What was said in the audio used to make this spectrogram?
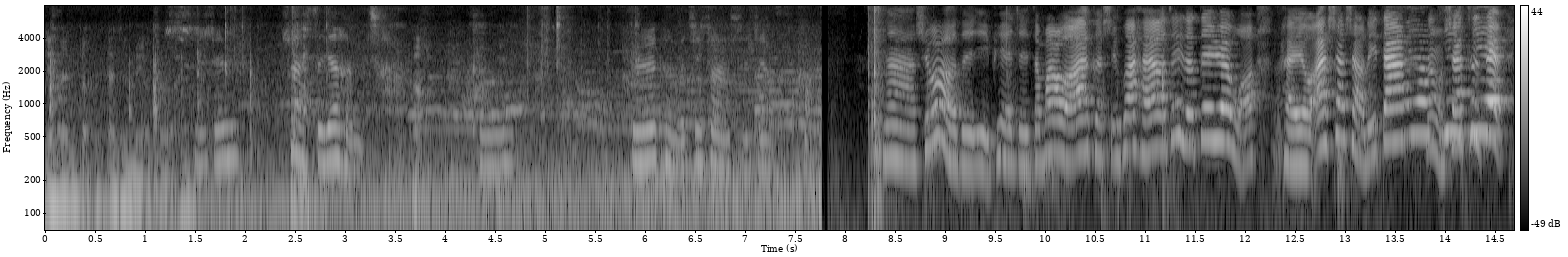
间很短，但是没有做完。时间虽然时间很长，啊。可能因为可能计算时间很快。那喜欢我的影片，记得帮我按个喜欢，还有记得订阅我，还有按下小铃铛。那我们下次见。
